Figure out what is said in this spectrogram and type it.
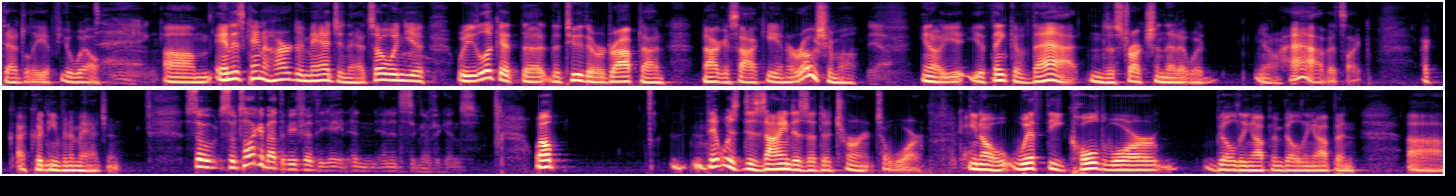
deadly, if you will. Dang. Um, and it's kind of hard to imagine that. So when you when you look at the the two that were dropped on Nagasaki and Hiroshima, Yeah. you know, you, you think of that and the destruction that it would, you know, have. It's like I, I couldn't even imagine. So so talk about the B fifty eight and, and its significance. Well, it was designed as a deterrent to war. Okay. You know, with the Cold War building up and building up, and uh,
